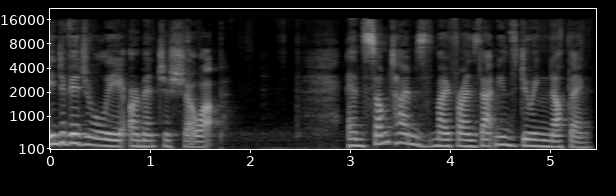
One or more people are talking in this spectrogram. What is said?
individually are meant to show up. And sometimes my friends that means doing nothing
